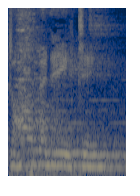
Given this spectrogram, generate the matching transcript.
Dominating.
